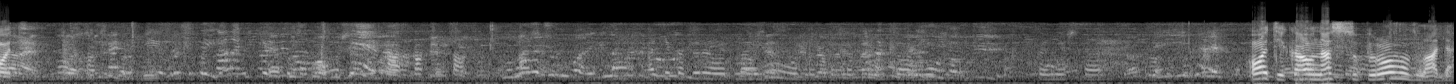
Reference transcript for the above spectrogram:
От. А те, которые моего возраста, конечно, От яка у нас суперова влада.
